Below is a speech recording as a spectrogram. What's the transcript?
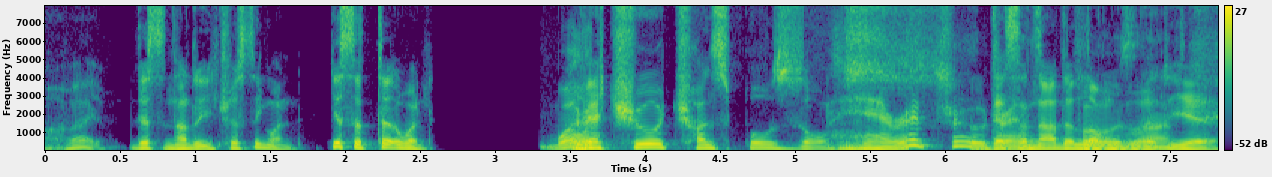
All right. That's another interesting one. Here's the third one. Well, Retrotransposon. yeah, retro. That's another long word. Yeah.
